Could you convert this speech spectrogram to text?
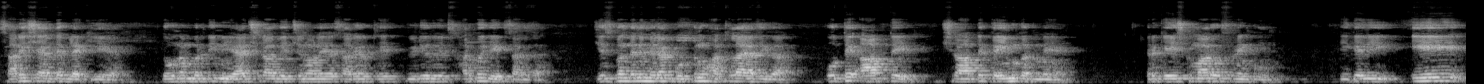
ਸਾਰੇ ਸ਼ਹਿਰ ਦੇ ਬਲੈਕੀਏ ਹੈ ਦੋ ਨੰਬਰ ਦੀ ਨਜਾਇਜ਼ ਸ਼ਰਾਬ ਵੇਚਣ ਵਾਲੇ ਆ ਸਾਰੇ ਉੱਥੇ ਵੀਡੀਓ ਦੇ ਵਿੱਚ ਹਰ ਕੋਈ ਦੇਖ ਸਕਦਾ ਹੈ। ਜਿਸ ਬੰਦੇ ਨੇ ਮੇਰਾ ਗੁੱਟ ਨੂੰ ਹੱਥ ਲਾਇਆ ਸੀਗਾ ਉੱਤੇ ਆਪ ਤੇ ਸ਼ਰਾਬ ਦੇ ਕਈ ਮੁਕੱਦਮੇ ਹੈ। ਰਕੇਸ਼ ਕੁਮਾਰ ਉਰਫ ਰਿੰਕੂ। ਠੀਕ ਹੈ ਜੀ। ਇਹ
